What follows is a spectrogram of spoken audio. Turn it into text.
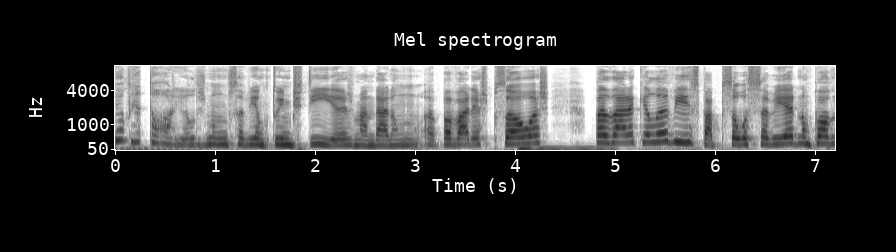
aleatório. Eles não sabiam que tu investias, mandaram ah, para várias pessoas para dar aquele aviso, para a pessoa saber, não pode,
